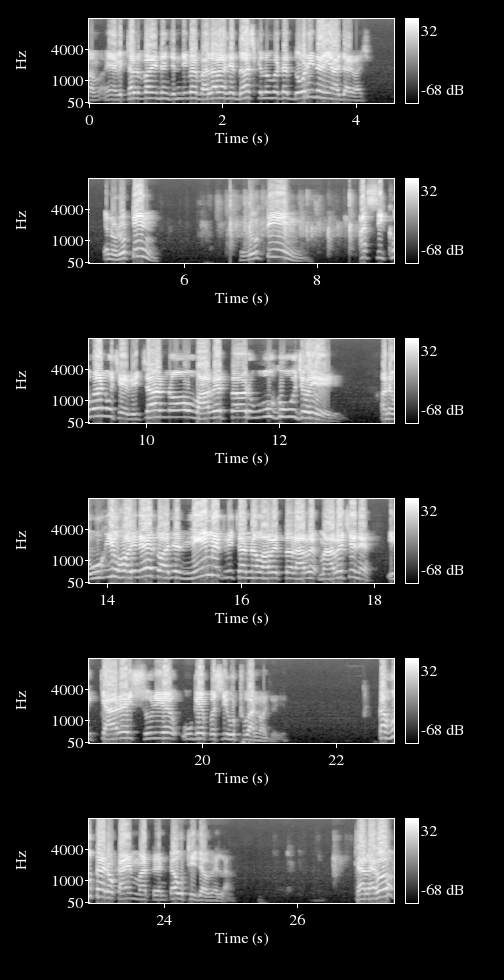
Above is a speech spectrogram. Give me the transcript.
અહીંયા વિઠ્ઠલભાઈ ને જંદીભાઈ ભાલાલા છે, દસ કિલોમીટર દોડીને અહીંયા આજ આવ્યા છે. એનું રૂટીન રૂટીન આ શીખવાનું છે, વિચારનો વાવેતર ઉગવું જોઈએ. અને ઉગ્યું હોય ને તો આજે નિયમિત વિચારના વાવેતર આવે આવે છે ને, એ ક્યારેય સૂર્ય ઉગે પછી ઉઠવા ન જોઈએ. કા ઉતારો કાયમ માટે કા ઉઠી જાવ વહેલા. ખ્યાલ આવ્યો?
